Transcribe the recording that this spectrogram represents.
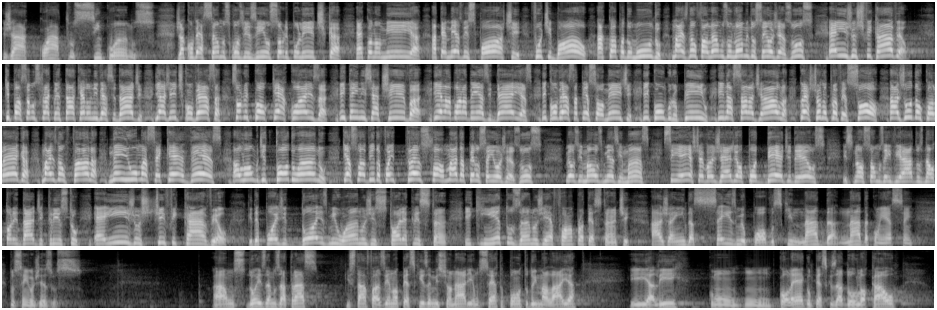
já há quatro, cinco anos. Já conversamos com os vizinhos sobre política, economia, até mesmo esporte, futebol, a Copa do Mundo, mas não falamos o nome do Senhor Jesus. É injustificável que possamos frequentar aquela universidade e a gente conversa sobre qualquer coisa, e tem iniciativa, e elabora bem as ideias, e conversa pessoalmente, e com o um grupinho, e na sala de aula, questiona o professor, ajuda o colega, mas não fala nenhuma sequer vez ao longo de todo o ano que a sua vida foi transformada pelo Senhor Jesus. Meus irmãos, minhas irmãs, se este Evangelho é o poder de Deus, e se nós somos enviados na autoridade de Cristo, é injustificável que depois de dois mil anos de história cristã e 500 anos de reforma protestante, haja ainda seis mil povos que nada, nada conhecem do Senhor Jesus. Há uns dois anos atrás, estava fazendo uma pesquisa missionária em um certo ponto do Himalaia, e ali com um colega, um pesquisador local.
